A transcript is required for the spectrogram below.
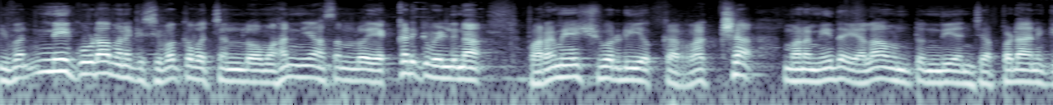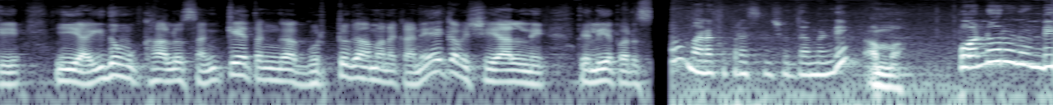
ఇవన్నీ కూడా మనకి శివకవచంలో మహన్యాసంలో ఎక్కడికి వెళ్ళినా పరమేశ్వరుడి యొక్క రక్ష మన మీద ఎలా ఉంటుంది అని చెప్పడానికి ఈ ఐదు ముఖాలు సంకేతం సంకేతంగా గుర్తుగా మనకు అనేక విషయాల్ని తెలియపరుస్తాయి మరొక ప్రశ్న చూద్దామండి. అమ్మ. పొన్నూరు నుండి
